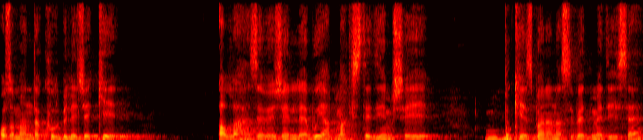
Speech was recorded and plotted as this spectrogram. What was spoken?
o zaman da kul bilecek ki Allah Azze ve Celle bu yapmak istediğim şeyi bu kez bana nasip etmediyse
